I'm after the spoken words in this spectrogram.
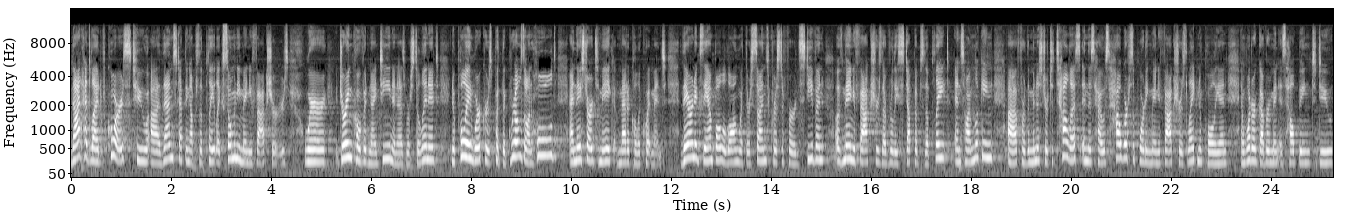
That had led, of course, to uh, them stepping up to the plate like so many manufacturers, where during COVID-19, and as we're still in it, Napoleon workers put the grills on hold and they started to make medical equipment. They're an example, along with their sons, Christopher and Stephen, of manufacturers that really stepped up to the plate. And so I'm looking uh, for the minister to tell us in this House how we're supporting manufacturers like Napoleon and what our government is helping to do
